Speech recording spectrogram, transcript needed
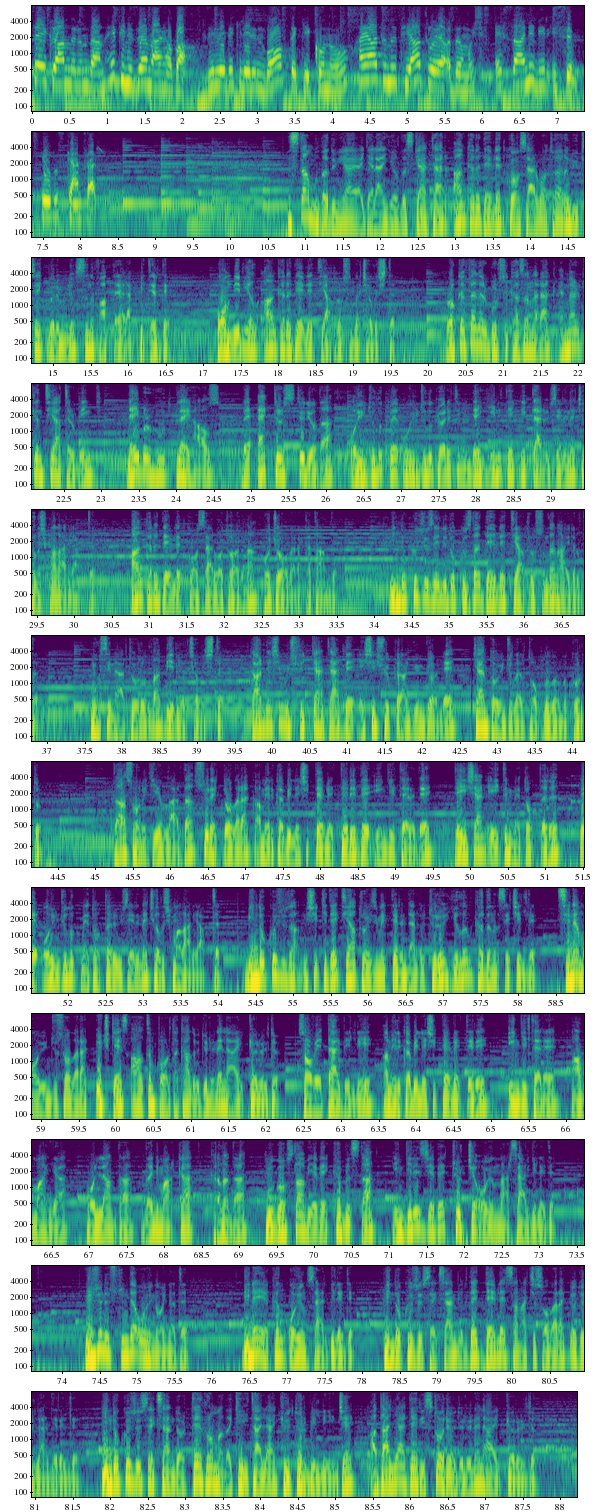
TRT ekranlarından hepinize merhaba. Zirvedekilerin bu haftaki konuğu hayatını tiyatroya adamış efsane bir isim Yıldız Kenter. İstanbul'da dünyaya gelen Yıldız Kenter, Ankara Devlet Konservatuarı yüksek bölümünü sınıf atlayarak bitirdi. 11 yıl Ankara Devlet Tiyatrosu'nda çalıştı. Rockefeller bursu kazanarak American Theatre Wing, Neighborhood Playhouse ve Actors Studio'da oyunculuk ve oyunculuk öğretiminde yeni teknikler üzerine çalışmalar yaptı. Ankara Devlet Konservatuarı'na hoca olarak atandı. 1959'da Devlet Tiyatrosu'ndan ayrıldı. Muhsin Ertuğrul'la bir yıl çalıştı. Kardeşi Müşfik Kenter ve eşi Şükran Güngör'le Kent Oyuncuları topluluğunu kurdu. Daha sonraki yıllarda sürekli olarak Amerika Birleşik Devletleri ve İngiltere'de değişen eğitim metotları ve oyunculuk metotları üzerine çalışmalar yaptı. 1962'de tiyatro hizmetlerinden ötürü yılın kadını seçildi. Sinema oyuncusu olarak 3 kez Altın Portakal ödülüne layık görüldü. Sovyetler Birliği, Amerika Birleşik Devletleri, İngiltere, Almanya, Hollanda, Danimarka, Kanada, Yugoslavya ve Kıbrıs'ta İngilizce ve Türkçe oyunlar sergiledi. Yüzün üstünde oyun oynadı. Bine yakın oyun sergiledi. 1981'de devlet sanatçısı olarak ödüllendirildi. 1984'te Roma'daki İtalyan Kültür Birliği'nce Adalia de Ristori ödülüne layık görüldü.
